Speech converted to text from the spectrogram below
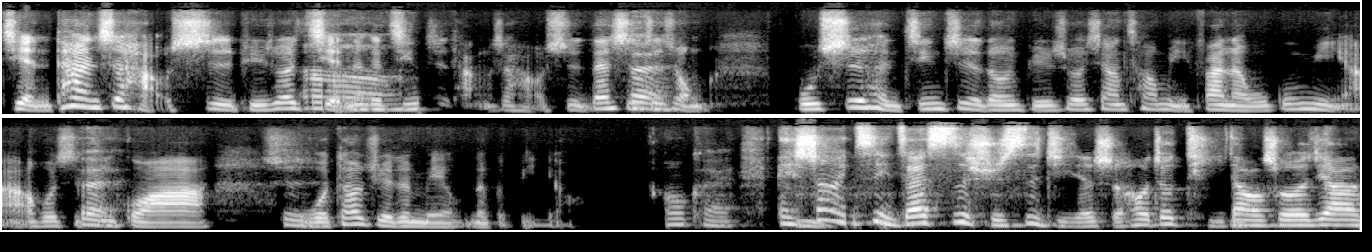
减碳是好事，比如说减那个精制糖是好事，嗯、但是这种不是很精致的东西，比如说像糙米饭啊、五谷米啊，或是地瓜、啊，我倒觉得没有那个必要。OK，哎、欸，上一次你在四十四集的时候就提到说要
